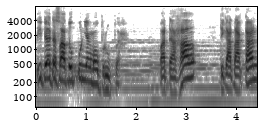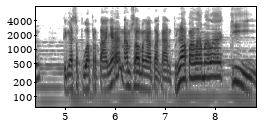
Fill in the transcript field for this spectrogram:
Tidak ada satupun yang mau berubah. Padahal dikatakan dengan sebuah pertanyaan Amsal mengatakan berapa lama lagi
